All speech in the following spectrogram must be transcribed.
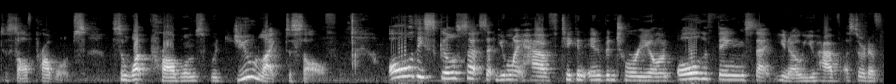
to solve problems. So what problems would you like to solve? all these skill sets that you might have taken inventory on, all the things that you know you have a sort of,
